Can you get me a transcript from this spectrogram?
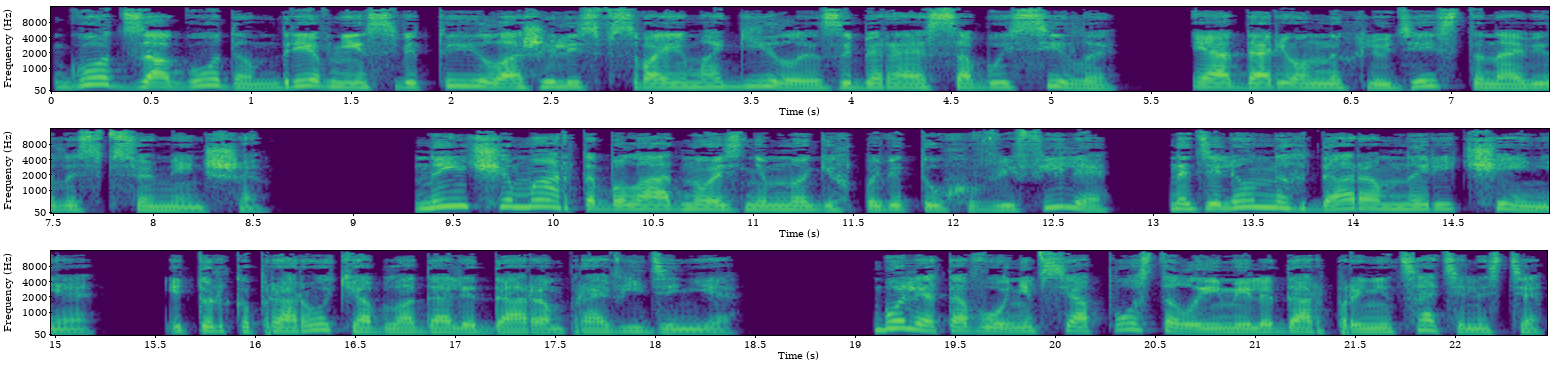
Год за годом древние святые ложились в свои могилы, забирая с собой силы, и одаренных людей становилось все меньше. Нынче Марта была одной из немногих повитух в Вифиле, наделенных даром наречения, и только пророки обладали даром провидения. Более того, не все апостолы имели дар проницательности,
